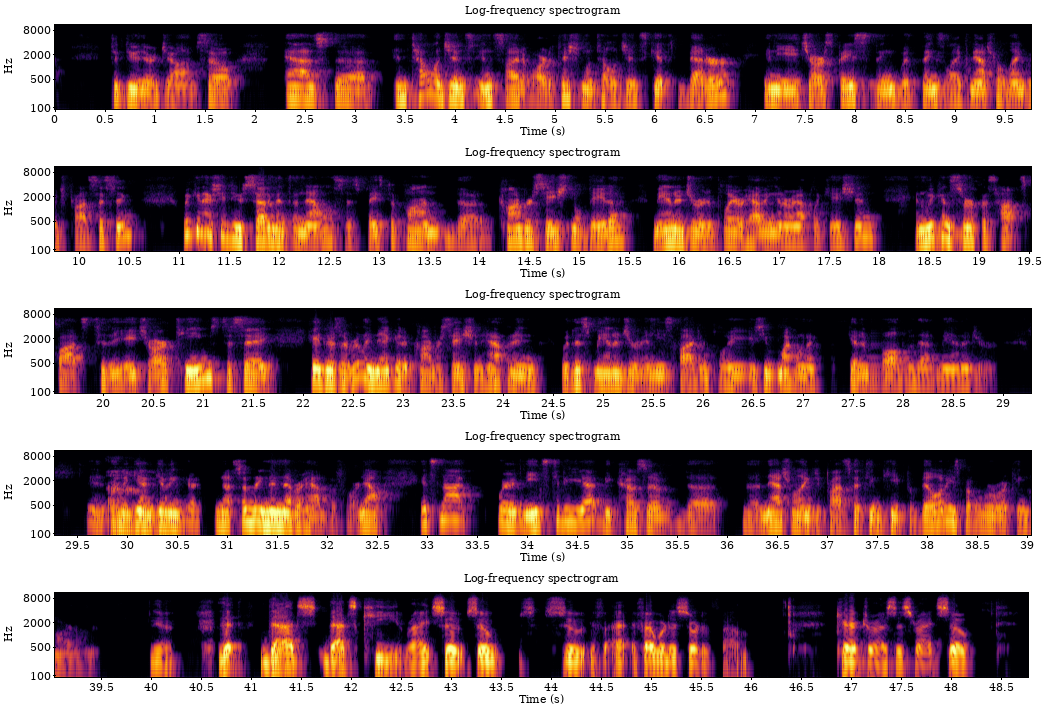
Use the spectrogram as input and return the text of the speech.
to do their job. So as the intelligence inside of artificial intelligence gets better in the HR space thing, with things like natural language processing. We can actually do sentiment analysis based upon the conversational data manager and employer having in our application. And we can surface hotspots to the HR teams to say, hey, there's a really negative conversation happening with this manager and these five employees. You might want to get involved with that manager. And, and again, uh-huh. giving uh, not something they never had before. Now, it's not where it needs to be yet because of the the natural language processing capabilities, but we're working hard on it. Yeah, that that's that's key, right? So so so if I, if I were to sort of um, characterize this, right? So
